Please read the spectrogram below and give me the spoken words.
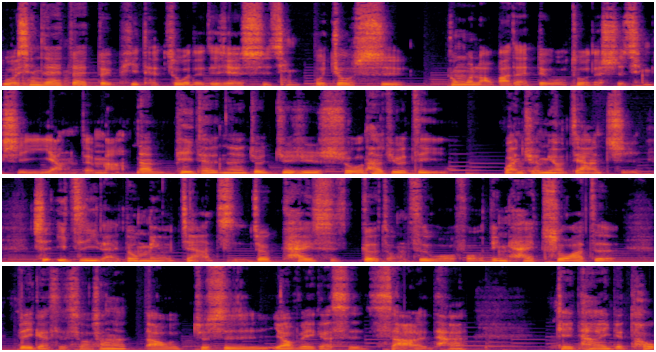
我现在在对 Peter 做的这些事情，不就是？跟我老爸在对我做的事情是一样的吗？那 Peter 呢，就继续说，他觉得自己完全没有价值，是一直以来都没有价值，就开始各种自我否定，还抓着 Vegas 手上的刀，就是要 Vegas 杀了他，给他一个痛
